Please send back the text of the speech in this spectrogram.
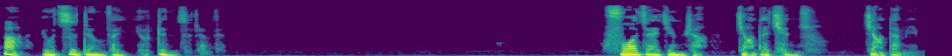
啊，有自证分，有正自证分。佛在经上讲得清楚，讲得明白。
